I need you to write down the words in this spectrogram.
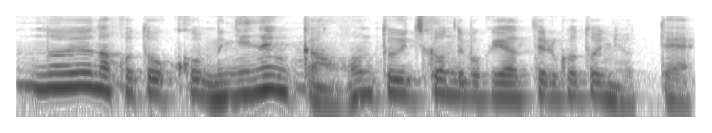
うなことをこう2年間本当打ち込んで僕やってることによって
